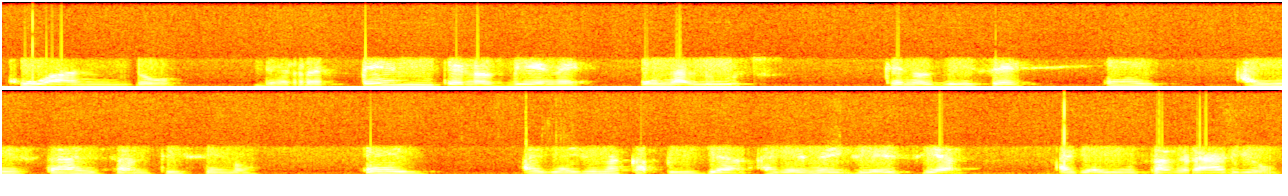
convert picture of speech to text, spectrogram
cuando de repente nos viene una luz que nos dice, hey, ahí está el Santísimo, hey, ahí hay una capilla, allá hay una iglesia, allá hay un sagrario,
